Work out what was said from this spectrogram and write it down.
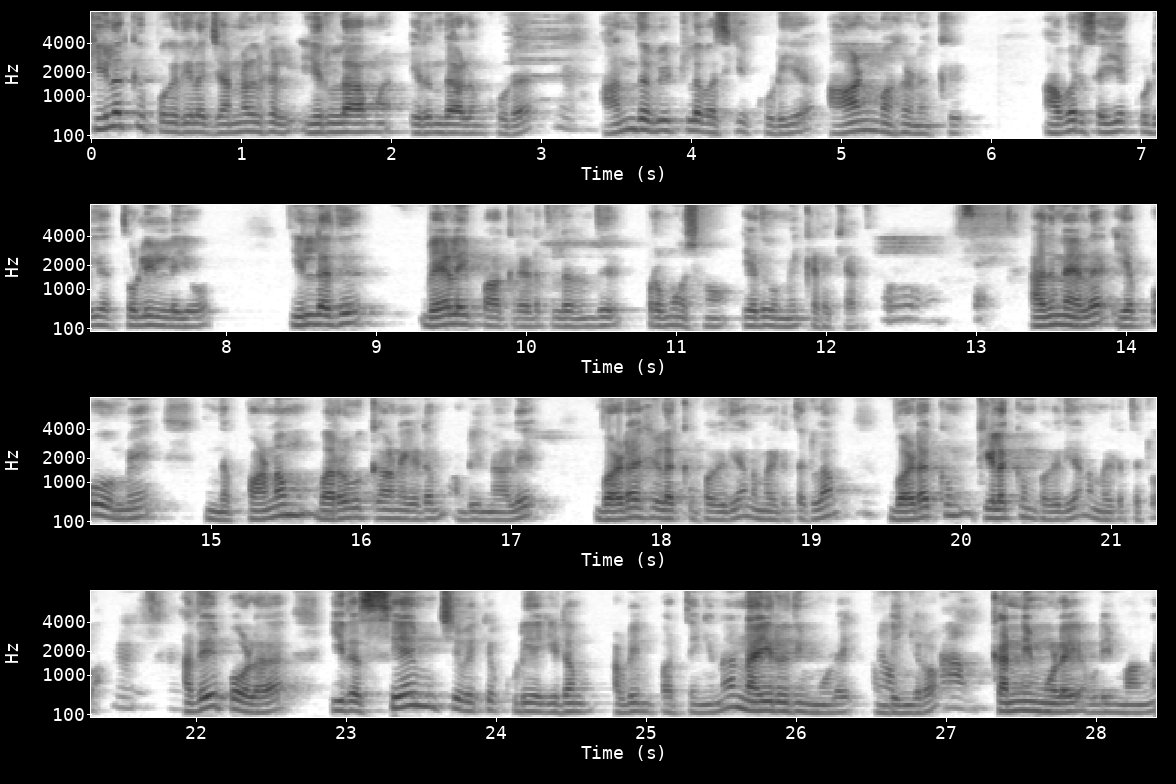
கிழக்கு பகுதியில் ஜன்னல்கள் இல்லாமல் இருந்தாலும் கூட அந்த வீட்டில் வசிக்கக்கூடிய ஆண்மகனுக்கு அவர் செய்யக்கூடிய தொழிலையோ இல்லது வேலை பார்க்குற இடத்துல இருந்து ப்ரொமோஷனோ எதுவுமே கிடைக்காது. அதனால எப்போவுமே இந்த பணம் வரவுக்கான இடம் அப்படின்னாலே வடகிழக்கு பகுதியாக நம்ம எடுத்துக்கலாம். வடக்கும் கிழக்கும் பகுதியாக நம்ம எடுத்துக்கலாம். அதே போல் இதை சேமித்து வைக்கக்கூடிய இடம் அப்படின்னு பார்த்தீங்கன்னா நைருதி மூலை அப்படிங்கிறோம். கன்னி மூலை அப்படிம்பாங்க.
